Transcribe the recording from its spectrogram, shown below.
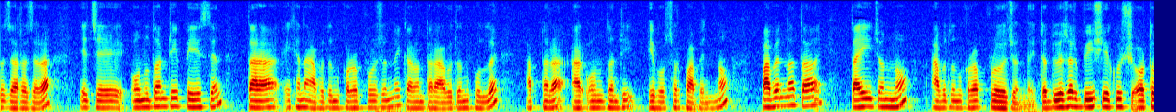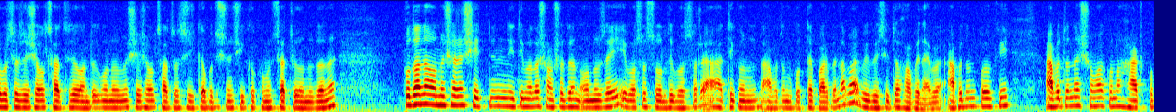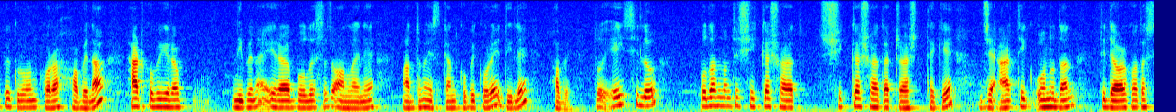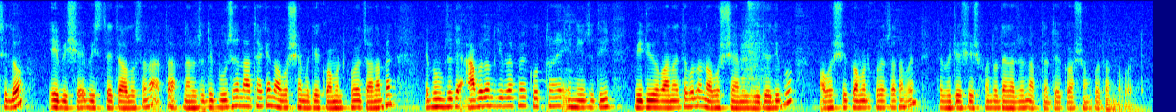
যারা যারা এই যে অনুদানটি পেয়েছেন, তারা এখানে আবেদন করার প্রয়োজন নেই কারণ তারা আবেদন করলে আপনারা আর অনুদানটি এবছর পাবেন না। পাবেন না তাই তাই জন্য আবেদন করা প্রয়োজন নেই। তা দুই হাজার বিশ একুশ অর্থবছর যে সকল ছাত্রীদের অনুদান, সে সকল ছাত্র শিক্ষা প্রতিষ্ঠান, শিক্ষক ছাত্রী অনুদানের প্রদানের অনুসারে শীত নীতিমালা সংশোধন অনুযায়ী এবছর চলতি বছরে আর্থিক অনুদান আবেদন করতে পারবে না বা বিবেচিত হবে না এবং আবেদন প্রক্রিয়া আবেদনের সময় কোনো হার্ড কপি গ্রহণ করা হবে না। হার্ড কপি এরা নিবে না, এরা বলেছে যে অনলাইনে মাধ্যমে স্ক্যান কপি করে দিলে হবে। তো এই ছিল প্রধানমন্ত্রী শিক্ষা সহায়তা শিক্ষা সহায়তা ট্রাস্ট থেকে যে আর্থিক অনুদানটি দেওয়ার কথা ছিল এ বিষয়ে বিস্তারিত আলোচনা, তা আপনারা যদি বুঝে না থাকেন, অবশ্যই আমাকে কমেন্ট করে জানাবেন। এবং যদি আবেদন কীভাবে করতে হয়, এ নিয়ে যদি ভিডিও বানাতে বলেন, অবশ্যই আমি ভিডিও দিব। অবশ্যই কমেন্ট করে জানাবেন। তো ভিডিও শেষ পর্যন্ত দেখার জন্য আপনাদেরকে অসংখ্য ধন্যবাদ।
